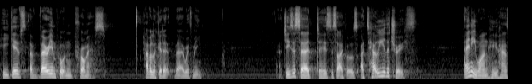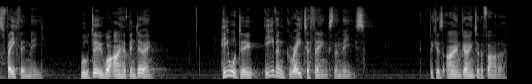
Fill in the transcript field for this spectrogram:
he gives a very important promise. Have a look at it there with me. Uh, Jesus said to his disciples, I tell you the truth. Anyone who has faith in me will do what I have been doing. He will do even greater things than these, because I am going to the Father.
